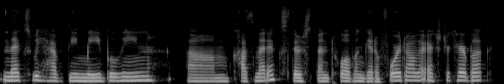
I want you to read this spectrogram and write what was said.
Next, we have the Maybelline um, Cosmetics. They're spend 12 and get a $4 extra care buck.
